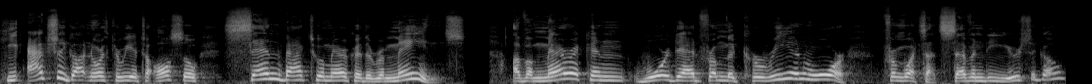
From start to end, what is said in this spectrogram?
He actually got North Korea to also send back to America the remains of American war dead from the Korean War from what's that, 70 years ago?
